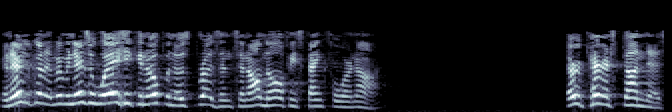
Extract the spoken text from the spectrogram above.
And there's going to, I mean, there's a way he can open those presents, and I'll know if he's thankful or not. Every parent's done this.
